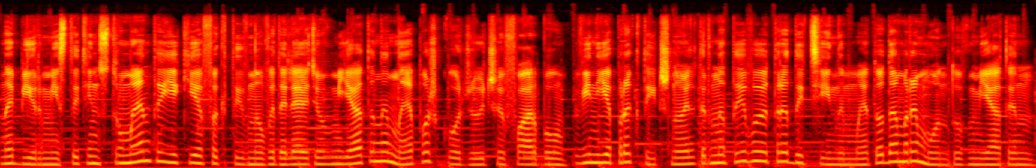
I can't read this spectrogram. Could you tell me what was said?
Набір містить інструменти, які ефективно видаляють вм'ятини, не пошкоджуючи фарбу. Він є практичною альтернативою традиційним методам ремонту вм'ятин.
